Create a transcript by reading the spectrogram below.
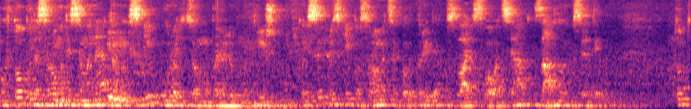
бо хто буде соромитися мене та моїх слів у роді цьому перелюбному грішному, той син людський посоромиться, коли прийде у славі свого Отця з ангелом святим. Тут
